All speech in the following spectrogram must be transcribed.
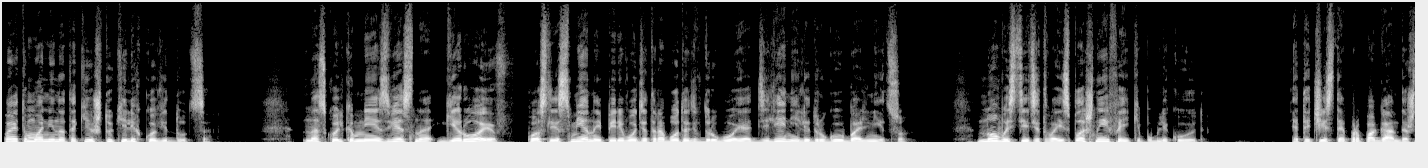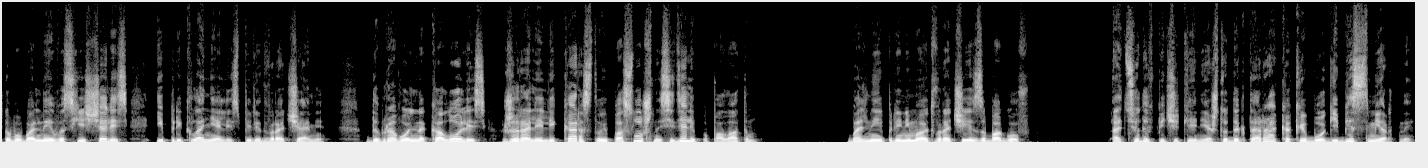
поэтому они на такие штуки легко ведутся. Насколько мне известно, героев после смены переводят работать в другое отделение или другую больницу. Новости эти твои сплошные фейки публикуют. Это чистая пропаганда, чтобы больные восхищались и преклонялись перед врачами. Добровольно кололись, жрали лекарства и послушно сидели по палатам. Больные принимают врачей за богов. Отсюда впечатление, что доктора, как и боги, бессмертны.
